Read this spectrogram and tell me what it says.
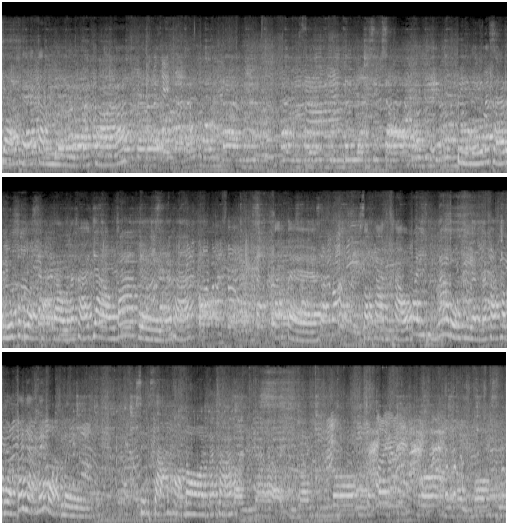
หยอมแพ้กันเลยนะคะ น้องจะต้องจะไปมองไม่มองสี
